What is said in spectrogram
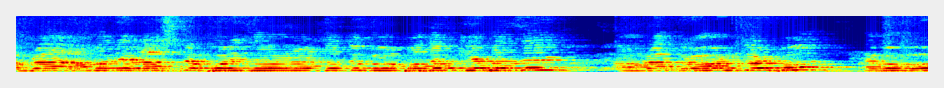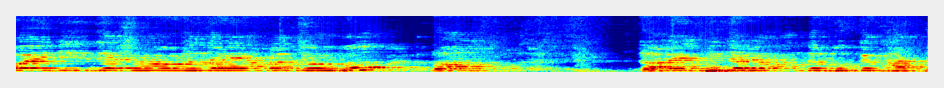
আমরা আমাদের রাষ্ট্র পরিচালনার যতগুলো পদক্ষেপ আছে, আমরা গ্রহণ করব এবং ওই নির্দেশনা অনুযায়ী আমরা চলবো, দল, দলের ভিতরে অন্তর্ভুক্ত থাকব।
